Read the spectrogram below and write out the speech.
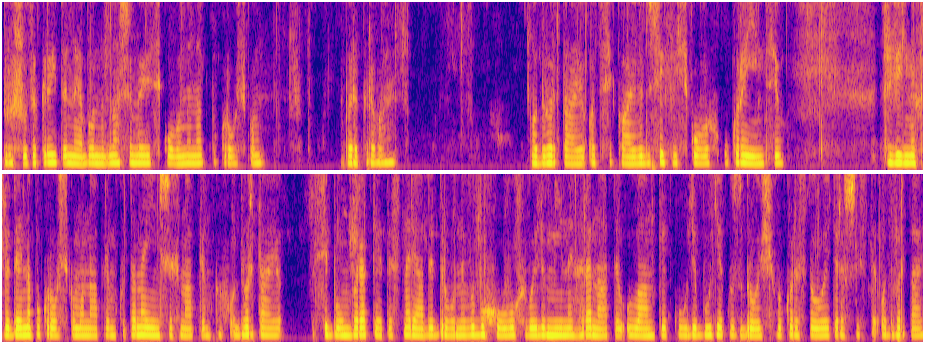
Прошу закрийте небо над нашими військовими, над Покровськом. Перекриваю. Одвертаю, відсікаю від усіх військових українців, цивільних людей на Покровському напрямку та на інших напрямках. Одвертаю всі бомби, ракети, снаряди, дрони, вибухову хвилю, міни, гранати, уламки, кулі, будь-яку зброю, що використовують расисти. Одвертаю,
